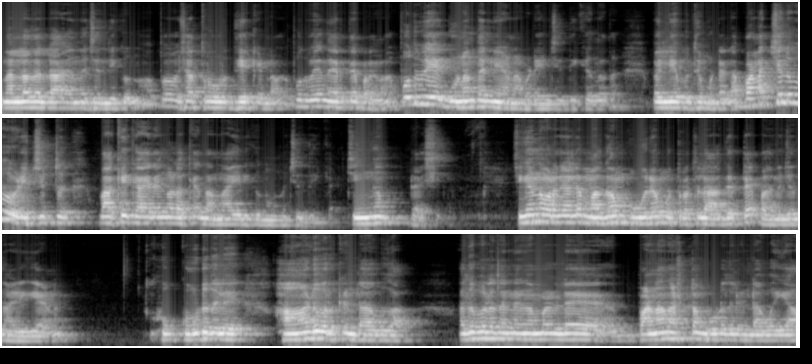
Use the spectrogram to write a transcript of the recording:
നല്ലതല്ല എന്ന് ചിന്തിക്കുന്നു. അപ്പോൾ ശത്രുവൃദ്ധിയൊക്കെ ഉണ്ടാവും. പൊതുവേ നേരത്തെ പറയുന്നത് പൊതുവേ ഗുണം തന്നെയാണ് അവിടെയും ചിന്തിക്കുന്നത്. വലിയ ബുദ്ധിമുട്ടല്ല. പണച്ചെലവ് ഒഴിച്ചിട്ട് ബാക്കി കാര്യങ്ങളൊക്കെ നന്നായിരിക്കുന്നു എന്ന് ചിന്തിക്കുക. ചിങ്ങം രാശി. ചിങ്ങം എന്ന് പറഞ്ഞാൽ മകം പൂരം ഉത്രത്തിൽ ആദ്യത്തെ പതിനഞ്ച് നാഴികയാണ്. കൂടുതൽ ഹാർഡ് വർക്ക് ഉണ്ടാവുക. അതുപോലെ തന്നെ നമ്മളുടെ പണനഷ്ടം കൂടുതൽ ഉണ്ടാവുക യാ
